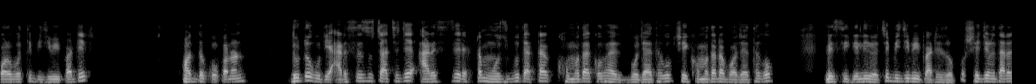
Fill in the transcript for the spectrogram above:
পরবর্তী বিজেপি পার্টির অধ্যক্ষ। কারণ দুটো গুটি আরএসএস ও চাচ্ছে যে আর আরএসএস এর একটা মজবুত একটা ক্ষমতা কোথায় বজায় থাকুক, সেই ক্ষমতাটা বজায় থাকুক বেসিক্যালি হচ্ছে বিজেপি পার্টির উপর। সেজন্য তারা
